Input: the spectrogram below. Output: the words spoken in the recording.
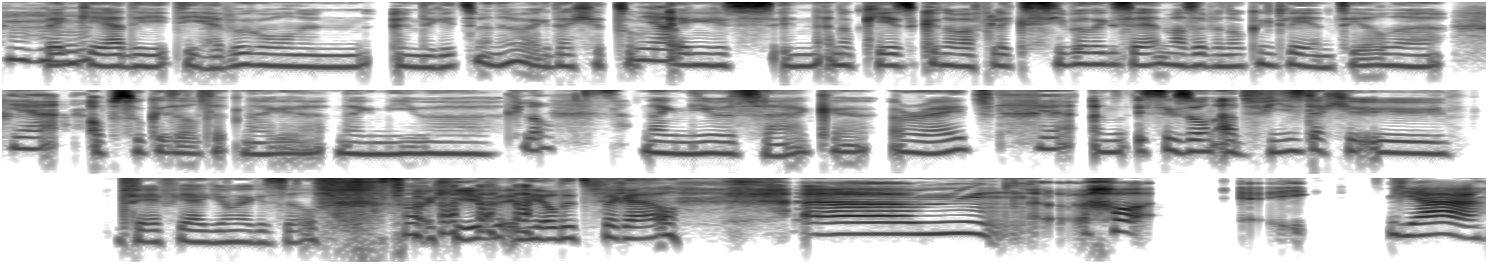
mm -hmm. ja, die, die hebben gewoon hun, hun ritme, hè, waar dat je toch ergens in... En oké, ze kunnen wat flexibeler zijn, maar ze hebben ook een cliënteel dat ja. op zoek is altijd naar, eh, naar, nieuwe, Klopt. naar nieuwe zaken. Alright. Ja. En is er zo'n advies dat je je vijf jaar jongere zelf zou geven in heel dit verhaal? Um, goh, ja,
